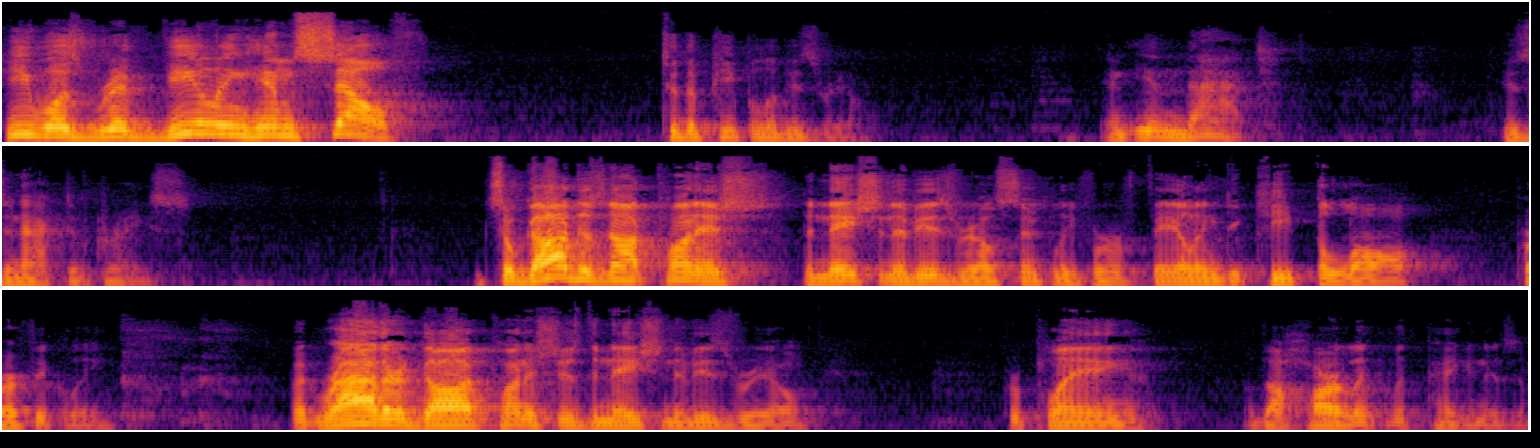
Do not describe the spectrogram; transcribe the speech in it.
He was revealing himself to the people of Israel. And in that is an act of grace. So God does not punish the nation of Israel simply for failing to keep the law perfectly, but rather God punishes the nation of Israel for playing the harlot with paganism.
